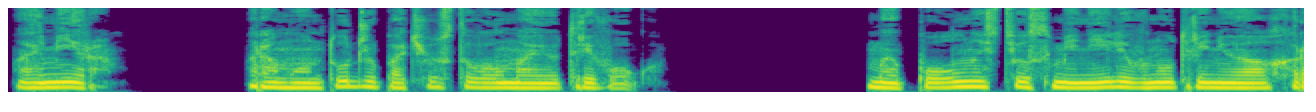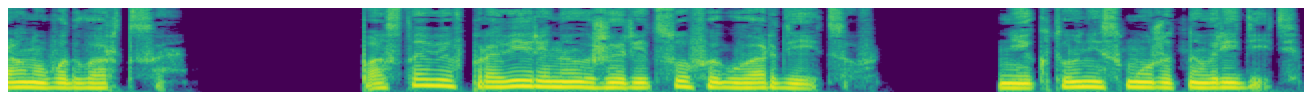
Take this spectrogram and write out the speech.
Амира. Рамон тут же почувствовал мою тревогу. Мы полностью сменили внутреннюю охрану во дворце. Поставив проверенных жрецов и гвардейцев, никто не сможет навредить.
